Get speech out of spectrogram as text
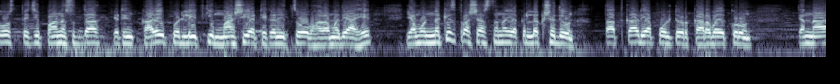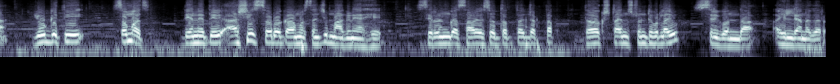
तोच त्याची पानं सुद्धा या ठिकाणी काळी पडली. इतकी माशी या ठिकाणी चव भागामध्ये आहे. यामुळे नक्कीच प्रशासनानं याकडे लक्ष देऊन तात्काळ या पोल्ट्रीवर कारवाई करून त्यांना योग्य ती समज देण्यात येईल अशी सर्व ग्रामस्थांची मागणी आहे. Shrirang Sale Datta Jagtap Daksh times twenty four live Shrigonda Ahilyanagar.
